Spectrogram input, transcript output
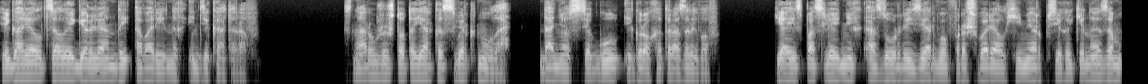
и горел целой гирляндой аварийных индикаторов. Снаружи что-то ярко сверкнуло, донесся гул и грохот разрывов. Я из последних азур-резервов расшвырял химер психокинезом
